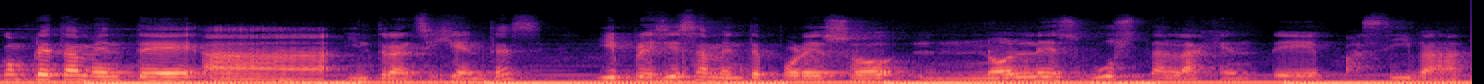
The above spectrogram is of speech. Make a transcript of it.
completamente uh, intransigentes y precisamente por eso no les gusta la gente pasiva,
